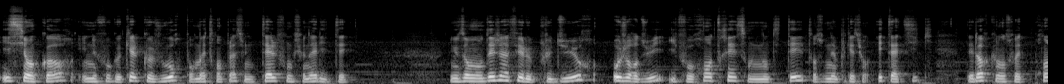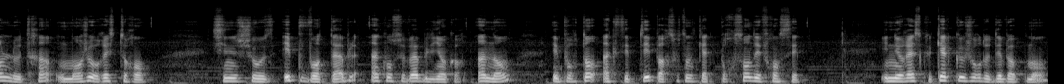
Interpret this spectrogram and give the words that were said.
Ici encore, il ne faut que quelques jours pour mettre en place une telle fonctionnalité. Nous avons déjà fait le plus dur, aujourd'hui il faut rentrer son identité dans une application étatique dès lors que l'on souhaite prendre le train ou manger au restaurant. C'est une chose épouvantable, inconcevable il y a encore un an, et pourtant acceptée par 64% des Français. Il ne reste que quelques jours de développement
